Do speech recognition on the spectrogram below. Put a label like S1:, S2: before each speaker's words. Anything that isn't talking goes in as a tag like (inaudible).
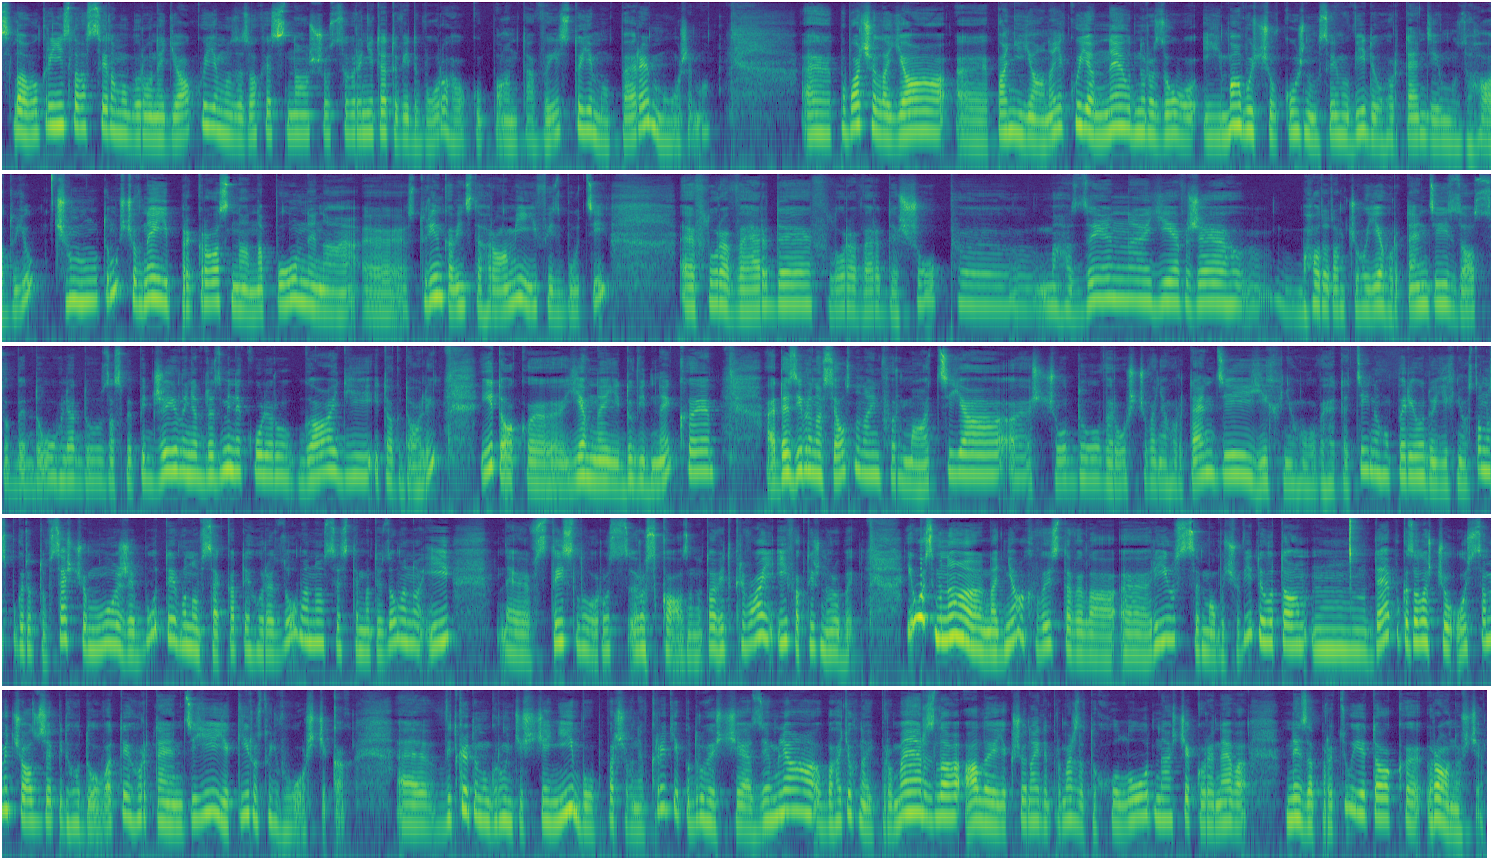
S1: Слава Україні, слава силам оборони! Дякуємо за захист нашого суверенітету від ворога окупанта. Вистоїмо, переможемо. Е, Побачила я е, пані Яна, яку я неодноразово і, мабуть, що в кожному своєму відео гортензіуму згадую. Чому? Тому що в неї прекрасна наповнена е, сторінка в інстаграмі і Фейсбуці. Е, Флора Верде, Флора Верде Шоп, е, магазин є вже, багато там чого є, гортензії, засоби догляду, засоби підживлення для зміни кольору, гайді і так далі. І так, е, є в неї довідник, де зібрана вся основна інформація щодо вирощування гортензії, їхнього вегетаційного періоду, їхнього стану спокою. Тобто все, що може бути, воно все категоризовано, систематизовано і е, стисло роз, розказано. Та відкривай і фактично роби. І ось вона на днях виставила е, Reels, мабуть, що відео там, де показала, що ось саме час вже підгодовувати гортензії, які ростуть в горщиках. Е, В відкритому ґрунті ще ні, бо, по-перше, вони вкриті, по-друге, ще земля, в багатьох навіть промерзла, але якщо навіть не промерзла, то холодна, ще коренева не запрацює так, е, рано ще.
